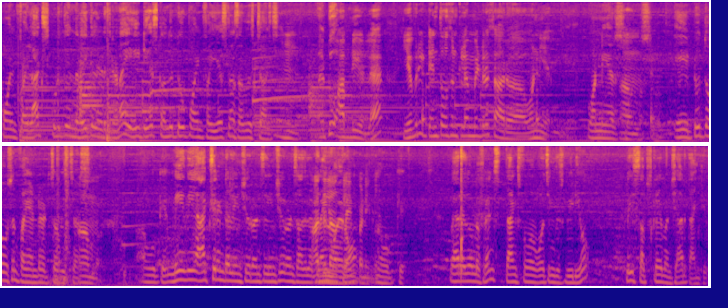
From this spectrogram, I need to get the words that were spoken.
point five lakhs கொடுத்து இந்த வெஹிக்கிள் எடுத்துட்டேன்னா எயிட் இயர்ஸ்க்கு வந்து டூ பாயிண்ட் ஃபைவ் இயர்ஸ் தான் சர்வீஸ் சார்ஜ் டூ அப்படி இல்லை. Every ten thousand kilometres or one year one years ஏ two thousand five hundred service charge ஆமாம் ஓகே மீதி ஆக்சிடென்டல் இன்சூரன்ஸ் இன்சூரன்ஸ் அதில் அதில். ஓகே வேறு எதுவும் இல்லை ஃப்ரெண்ட்ஸ் தேங்க்ஸ் ஃபார் வாட்சிங் this video please subscribe and share thank you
